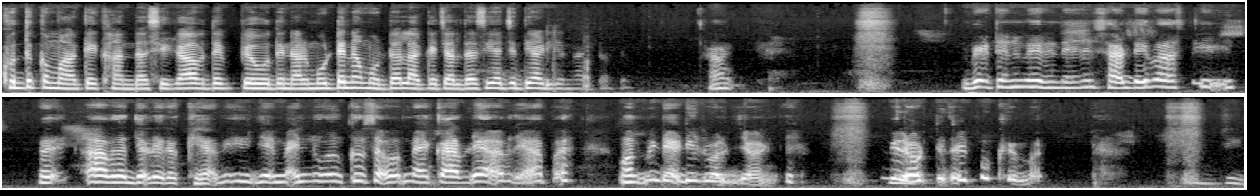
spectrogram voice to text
ਖੁਦ ਕਮਾ ਕੇ ਖਾਂਦਾ ਸੀਗਾ ਆਪਦੇ ਪਿਓ ਦੇ ਨਾਲ ਮੋਢੇ ਨਾਲ ਮੋਢਾ ਲਾ ਕੇ ਚੱਲਦਾ ਸੀ ਅੱਜ ਦਿਹਾੜੀਆਂ ਕਰਦਾ ਹਾਂ। ਬੇਟੇ ਨੇ ਮੇਰੇ ਨੇ ਸਾਡੇ ਵਾਸਤੇ ਆਪਦਾ ਜਲੇ ਰੱਖਿਆ ਵੀ ਜੇ ਮੈਨੂੰ ਕੁਛ ਮੈਂ ਕਰ ਲਿਆ ਆਪਦੇ ਆਪ ਮੰਮੀ ਡੈਡੀ ਰੁੱਲ ਜਾਣਗੇ ਵੀ ਰੋਟੀ ਤੇ ਭੁੱਖੇ ਮਰ ਜੀ।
